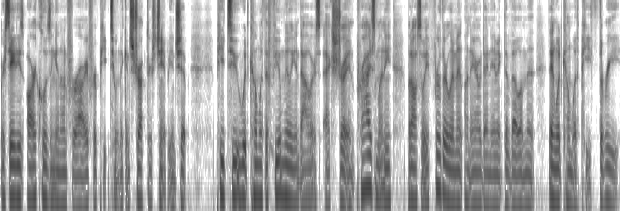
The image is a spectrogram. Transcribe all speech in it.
Mercedes are closing in on Ferrari for P2 in the Constructors' Championship. P2 would come with a few million dollars extra in prize money, but also a further limit on aerodynamic development than would come with P3.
